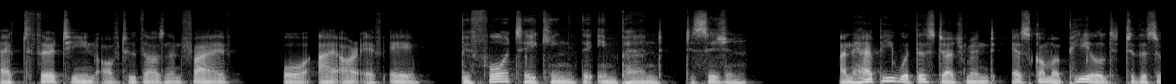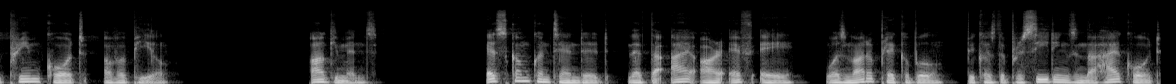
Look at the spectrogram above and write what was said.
Act 13 of 2005, or IRFA, before taking the impugned decision. Unhappy with this judgment, Eskom appealed to the Supreme Court of Appeal. Argument Eskom contended that the IRFA was not applicable because the proceedings in the High Court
